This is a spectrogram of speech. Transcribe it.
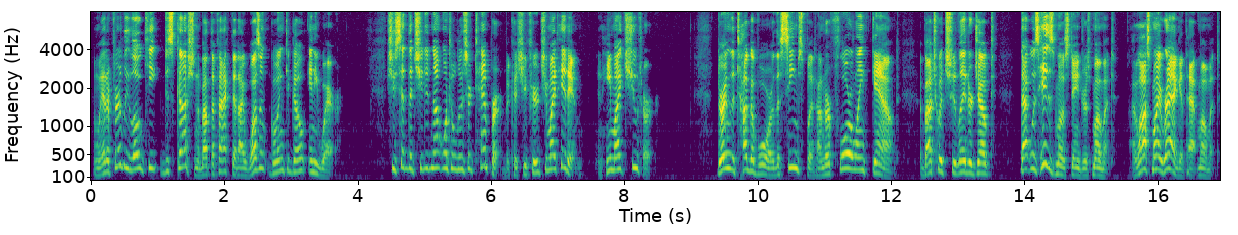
and we had a fairly low key discussion about the fact that I wasn't going to go anywhere. She said that she did not want to lose her temper because she feared she might hit him, and he might shoot her. During the tug of war, the seam split on her floor length gown, about which she later joked, That was his most dangerous moment. I lost my rag at that moment.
